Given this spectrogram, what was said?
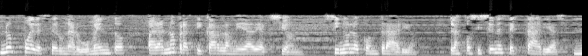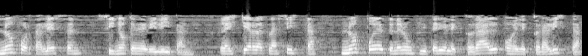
no puede ser un argumento para no practicar la unidad de acción, sino lo contrario, las posiciones sectarias no fortalecen, sino que debilitan. La izquierda clasista no puede tener un criterio electoral o electoralista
